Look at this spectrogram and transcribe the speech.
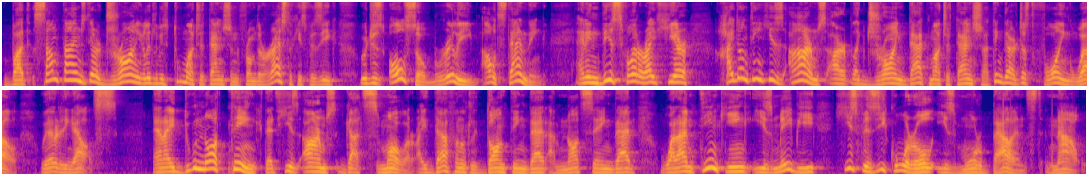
But sometimes they're drawing a little bit too much attention from the rest of his physique, which is also really outstanding. And in this photo right here, I don't think his arms are like drawing that much attention. I think they're just flowing well with everything else. And I do not think that his arms got smaller. I definitely don't think that. I'm not saying that. What I'm thinking is maybe his physique overall is more balanced now.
